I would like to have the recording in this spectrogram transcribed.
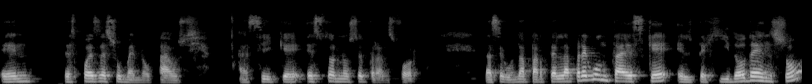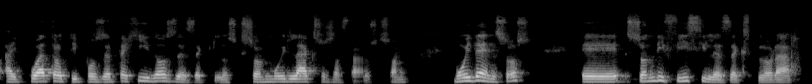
en, después de su menopausia. Así que esto no se transforma. La segunda parte de la pregunta es que el tejido denso, hay cuatro tipos de tejidos, desde los que son muy laxos hasta los que son muy densos, eh, son difíciles de explorar,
